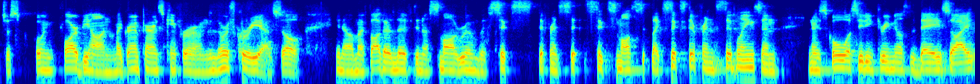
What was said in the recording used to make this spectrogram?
just going far beyond, my grandparents came from North Korea. So, you know, my father lived in a small room with six different, six small, like six different siblings. And, you know, his goal was eating three meals a day. So I,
